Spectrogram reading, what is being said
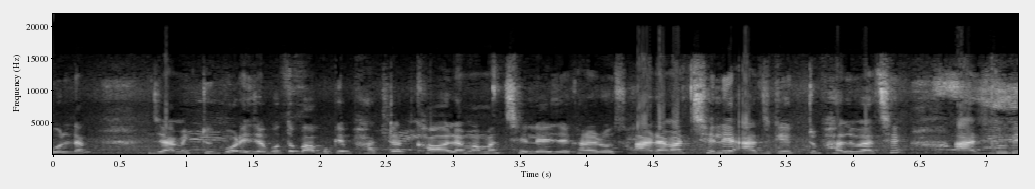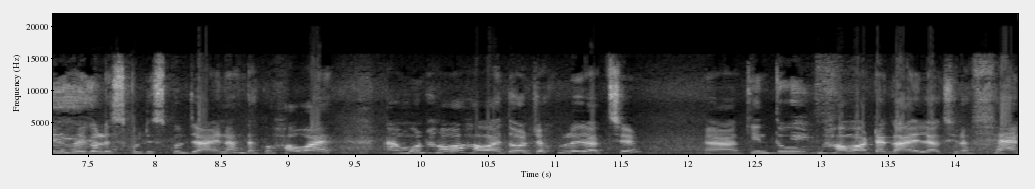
বললাম যে আমি একটু পরে যাব। তো বাবুকে ভাত টাত খাওয়ালাম, আমার ছেলে যেখানে রোজ আর আমার ছেলে আজকে একটু ভালো আছে। আজ দুদিন হয়ে গেল স্কুল টিস্কুল যায় না। দেখো হাওয়ায়, এমন হাওয়া, হাওয়ায় দরজা খুলে যাচ্ছে। কিন্তু হাওয়াটা গায়ে লাগছে না। ফ্যান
